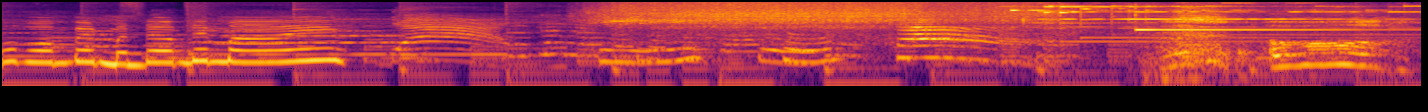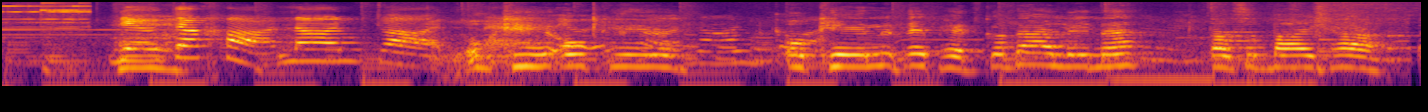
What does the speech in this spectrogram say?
ขอพ่อผมเป็นเหมือนเดิมได้ไหมได้ชี้ชูชาโอ้เดี๋ยวจะขอนอนก่อนนะโอเค โอเคดี๋ยวจะขอนอนก่นโอเคเล่นไอแพดก็ได้เลยนะตามสบายค่ะ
